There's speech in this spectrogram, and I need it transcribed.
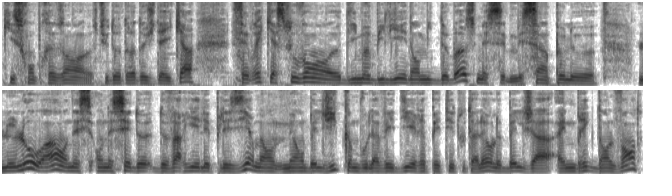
qui seront présents au studio de Radio Judaïka. C'est vrai qu'il y a souvent de l'immobilier dans Mythe de Boss, mais c'est mais c'est un peu le le lot. Hein. On, essaie, on essaie de, de, varier les plaisirs, mais en, mais en Belgique, comme vous l'avez dit et répété tout à l'heure, le Belge a, une brique dans le ventre,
